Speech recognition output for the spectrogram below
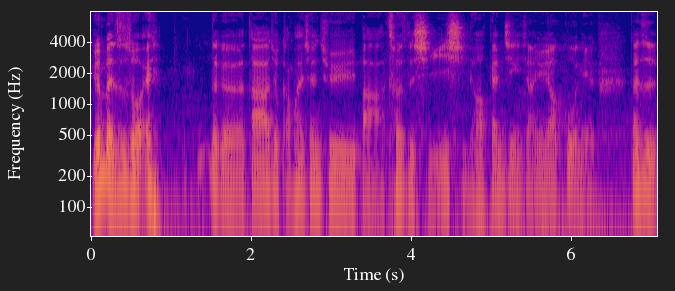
原本是说，哎，那个大家就赶快先去把车子洗一洗，哈，干净一下，因为要过年。但是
